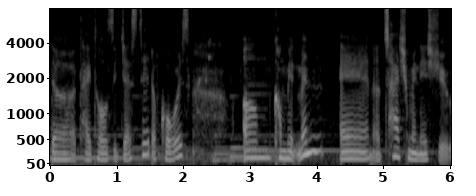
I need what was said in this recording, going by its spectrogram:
the title suggested, of course, um, commitment and attachment issue.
